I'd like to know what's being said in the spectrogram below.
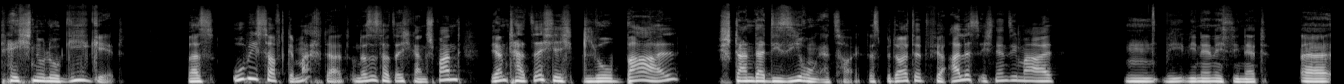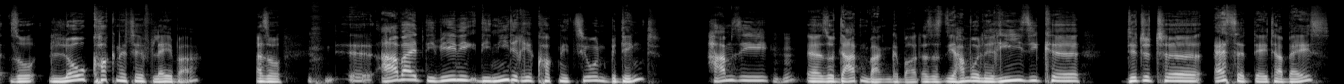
Technologie geht. Was Ubisoft gemacht hat, und das ist tatsächlich ganz spannend, die haben tatsächlich global Standardisierung erzeugt. Das bedeutet für alles, ich nenne sie mal, hm, wie, wie nenne ich sie nett, äh, so Low Cognitive Labor, also äh, Arbeit, die wenig, die niedrige Kognition bedingt, haben sie mhm. äh, so Datenbanken gebaut. Also die haben wohl eine riesige Digital Asset Database,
